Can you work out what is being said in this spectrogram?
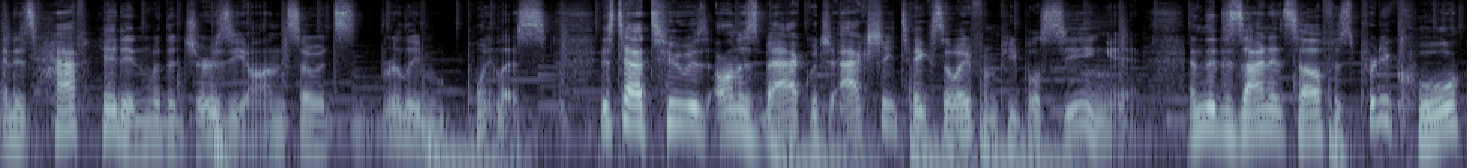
and is half hidden with a jersey on, so it's really pointless. His tattoo is on his back, which actually takes away from people seeing it, and the design itself is pretty cool,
